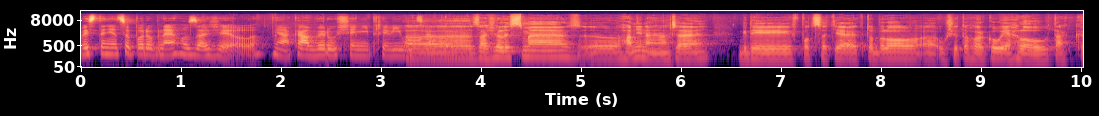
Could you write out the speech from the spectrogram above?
Vy jste něco podobného zažil? Nějaká vyrušení při výuce? Uh, zažili jsme uh, hlavně na jaře, kdy v podstatě, jak to bylo uh, už je to horkou jehlou, tak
